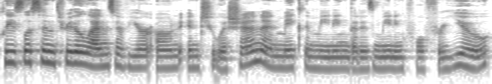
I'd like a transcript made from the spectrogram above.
Please listen through the lens of your own intuition and make the meaning that is meaningful for you.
